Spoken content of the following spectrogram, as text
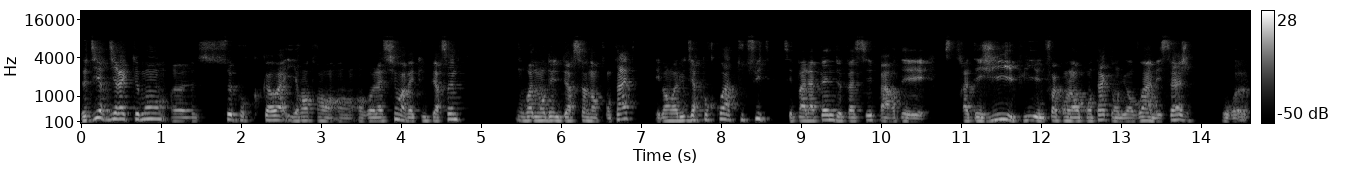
de dire directement ce pour quoi ils rentrent en, relation avec une personne. On va demander une personne en contact eh ben, on va lui dire pourquoi tout de suite. C'est pas la peine de passer par des stratégies et puis une fois qu'on l'a en contact, on lui envoie un message pour, euh,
